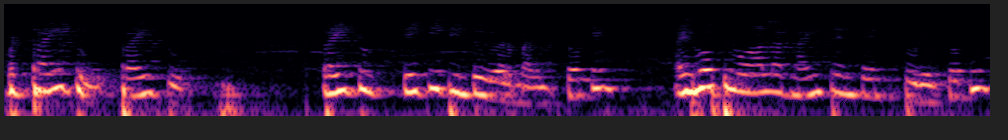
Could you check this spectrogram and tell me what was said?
But try to, try to, try to take it into your minds, okay? I hope you all are 9th and 10th students, okay?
